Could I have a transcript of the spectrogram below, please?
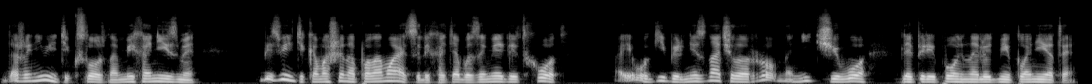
Даже не винтик в сложном механизме. Без винтика машина поломается или хотя бы замедлит ход, а его гибель не значила ровно ничего для переполненной людьми планеты.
